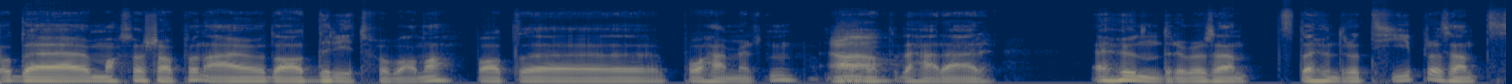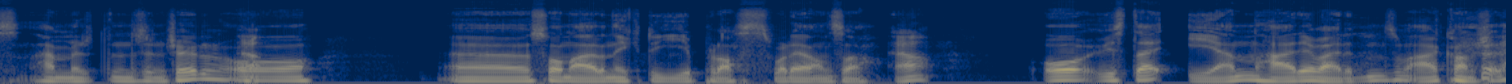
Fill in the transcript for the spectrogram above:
og det, Max Verstappen er jo da dritforbanna på, at, eh, på Hamilton. Ja, ja. At det her er, er 100% Det er 110 Hamilton sin skyld. Ja. Og eh, sånn er han ikke til å gi plass, var det han sa. Ja. Og hvis det er én her i verden som er kanskje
